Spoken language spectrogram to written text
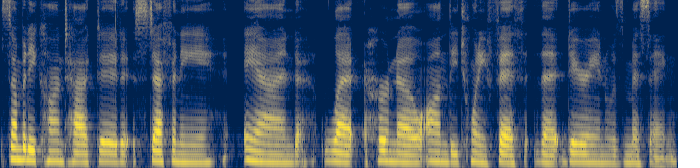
somebody contacted Stephanie and let her know on the 25th that Darian was missing.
